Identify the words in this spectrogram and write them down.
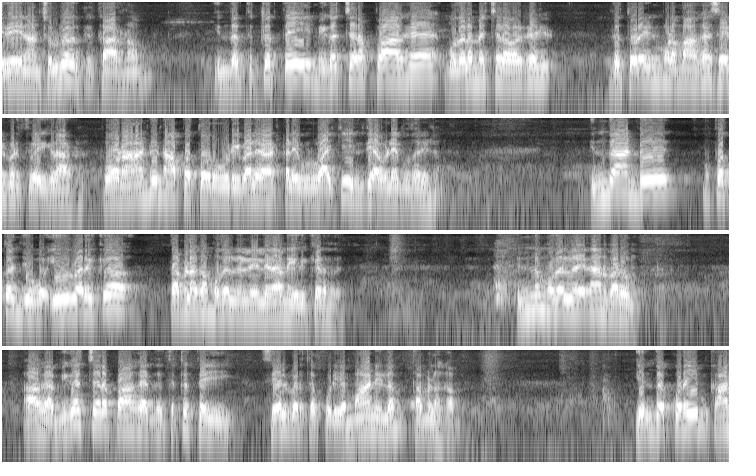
இதை நான் சொல்வதற்கு காரணம் இந்த திட்டத்தை மிகச்சிறப்பாக முதலமைச்சர் அவர்கள் இந்த துறையின் மூலமாக செயல்படுத்தி வருகிறார்கள். போன ஆண்டு நாற்பத்தோரு கோடி வேலையாட்களை உருவாக்கி இந்தியாவிலே முதலிடம். இந்த ஆண்டு முப்பத்தஞ்சு இதுவரைக்கும் தமிழகம் முதல் நிலையில் தான் இருக்கிறது. இன்னும் முதல்நிலை தான் வரும். ஆக மிகச்சிறப்பாக இந்த திட்டத்தை செயல்படுத்தக்கூடிய மாநிலம் தமிழகம். எந்த குறையும் காண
